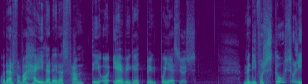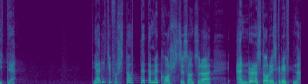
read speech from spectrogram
Og Derfor var hele deres framtid og evighet bygd på Jesus. Men de forsto så lite. De hadde ikke forstått dette med korset sånn som det enda det står i Skriftene.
